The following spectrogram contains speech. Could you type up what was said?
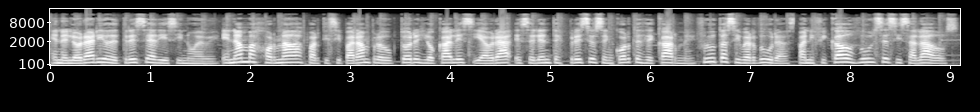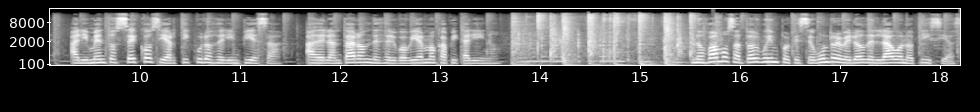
en el horario de 13 a 19. En ambas jornadas participarán productores locales y habrá excelentes precios en cortes de carne, frutas y verduras, panificados dulces y salados, alimentos secos y artículos de limpieza, adelantaron desde el gobierno capitalino. Nos vamos a Tolwyn porque según reveló del Lago Noticias,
